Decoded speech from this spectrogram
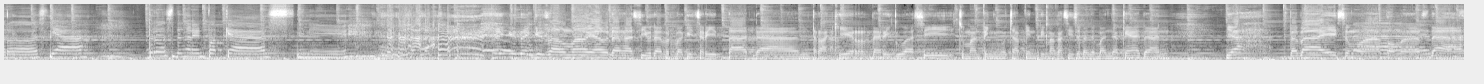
Terus ya terus dengerin podcast ini. Thank you, thank you Salma ya udah ngasih, udah berbagi cerita dan terakhir dari gua sih cuman pengen ngucapin terima kasih sebanyak-banyaknya dan ya bye bye semua commerce dah.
